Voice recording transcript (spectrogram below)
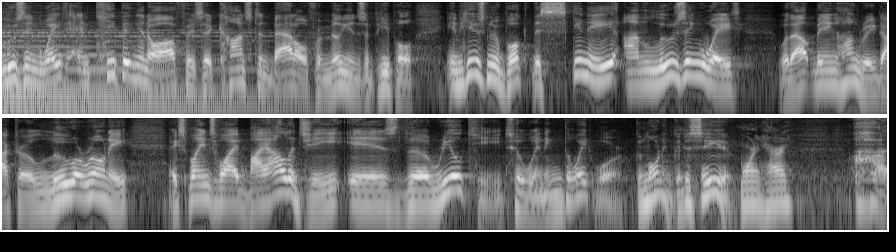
Losing weight and keeping it off is a constant battle for millions of people. In his new book, The Skinny on Losing Weight Without Being Hungry, Dr. Lou Aronne explains why biology is the real key to winning the weight war. Good morning. Good to see you. Morning, Harry. Uh,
